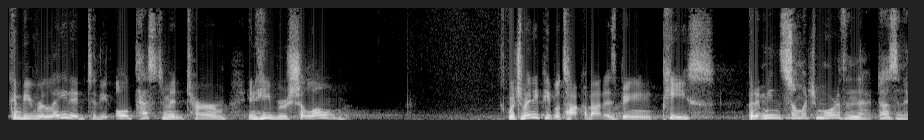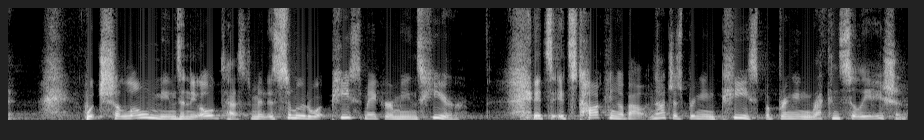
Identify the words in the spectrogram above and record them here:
can be related to the Old Testament term in Hebrew, shalom, which many people talk about as being peace, but it means so much more than that, doesn't it? What shalom means in the Old Testament is similar to what peacemaker means here. It's, it's talking about not just bringing peace, but bringing reconciliation.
